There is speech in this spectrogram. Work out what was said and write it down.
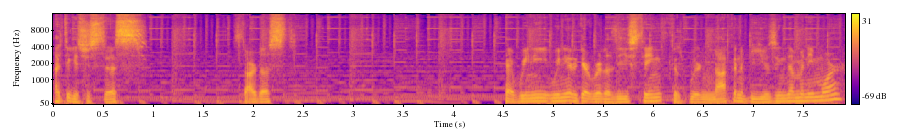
I think it's just this Stardust. Okay, we need we need to get rid of these things because we're not going to be using them anymore,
